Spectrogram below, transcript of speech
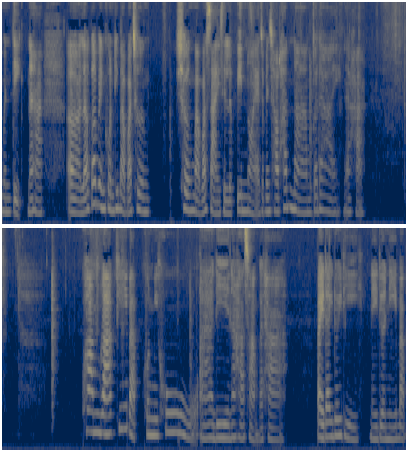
แมนติกนะคะเอ่อแล้วก็เป็นคนที่แบบว่าเชิงเชิงแบบว่าสายศิลปินหน่อยอาจจะเป็นชาวท่านน้ำก็ได้นะคะ ความรักที่แบบคนมีคู่อ่าดีนะคะสามกะทาไปได้ด้วยดี ในเดือนนี้แบบ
